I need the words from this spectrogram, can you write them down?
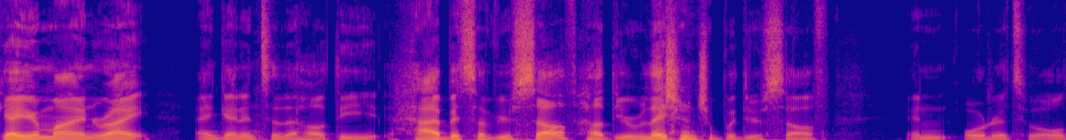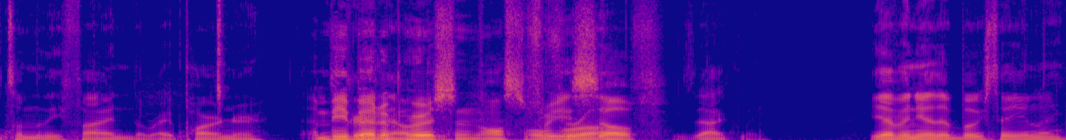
get your mind right, and get into the healthy habits of yourself, healthy relationship with yourself in order to ultimately find the right partner. And be a better person also for yourself. Exactly. You have any other books that you like?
